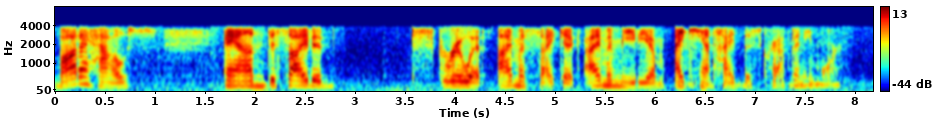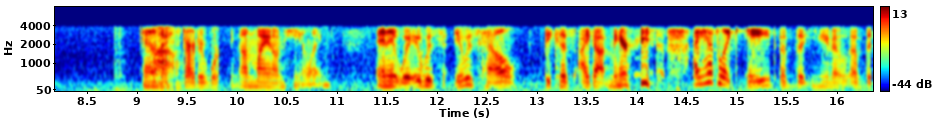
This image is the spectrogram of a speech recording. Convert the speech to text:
bought a house, and decided screw it. I'm a psychic. I'm a medium. I can't hide this crap anymore and Wow. I started working on my own healing. And it it was it was hell because I got married. I had like 8 of the, you know, of the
